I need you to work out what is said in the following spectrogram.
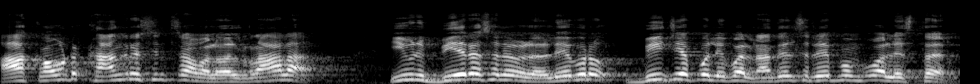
ఆ కౌంటర్ కాంగ్రెస్ నుంచి రావాలి వాళ్ళు రాలా. ఈవెన్ బీఆర్ఎస్ వాళ్ళు ఎవరు? బీజేపీ వాళ్ళు ఇవ్వాలి. నాకు తెలిసి రేపు వాళ్ళు ఇస్తారు.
